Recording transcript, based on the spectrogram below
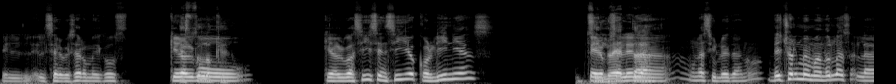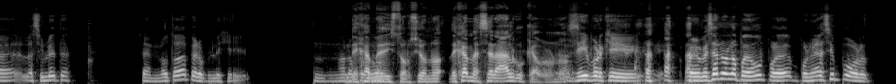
el, el, cervecero. Me dijo, quiero Esto algo, quiero algo así sencillo, con líneas, pero pues sale Silueta. la, una silueta, ¿no? De hecho, él me mandó la, la, la silueta. O sea, no toda, pero pues le dije, no la Déjame distorsiono. Déjame hacer algo, cabrón, ¿no? Sí, porque eh, para empezar no la podemos poner así por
